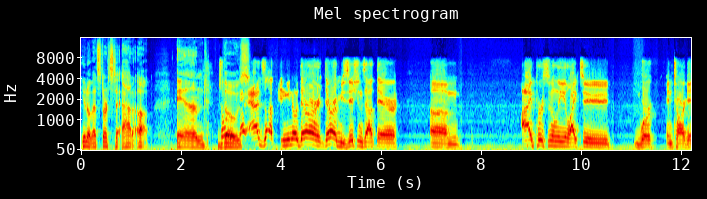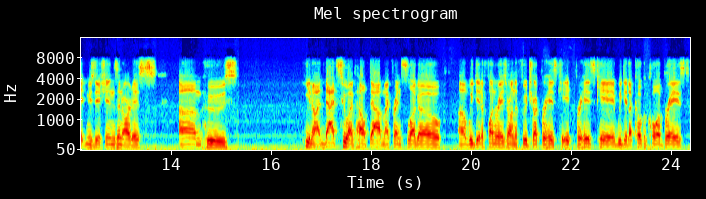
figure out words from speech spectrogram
you know that starts to add up. And Totally, those, that adds up. And you know, there are there are musicians out there. Um, I personally like to work and target musicians and artists um, who's, you know, that's who I've helped out. My friend Sluggo. Uh, we did a fundraiser on the food truck for his kid. For his kid, we did a Coca-Cola braised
